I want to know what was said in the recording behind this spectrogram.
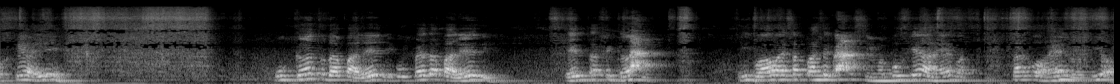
Porque aí o canto da parede, o pé da parede, ele está ficando igual a essa parte aqui de cima, porque a régua está correndo aqui, ó,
